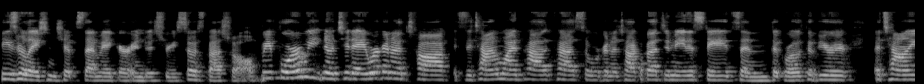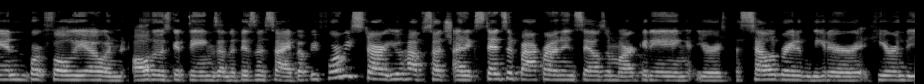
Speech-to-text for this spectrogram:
These relationships that make our industry so special. Before we, you know, today we're going to talk. It's the Italian Wine Podcast, so we're going to talk about Demeine Estates and the growth of your Italian portfolio and all those good things on the business side. But before we start, you have such an extensive background in sales and marketing. You're a celebrated leader here in the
